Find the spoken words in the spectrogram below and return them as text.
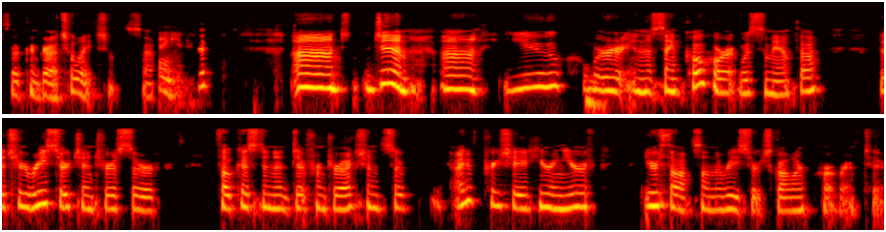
So congratulations. So, Thank you. Uh, Jim, uh, you were in the same cohort with Samantha, but your research interests are focused in a different direction. So I'd appreciate hearing your your thoughts on the research scholar program too.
